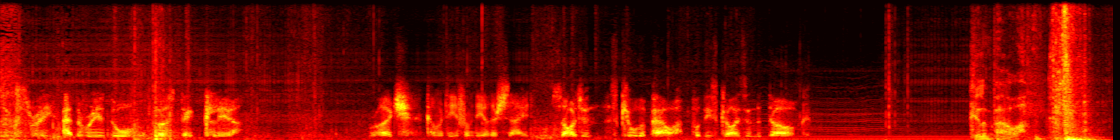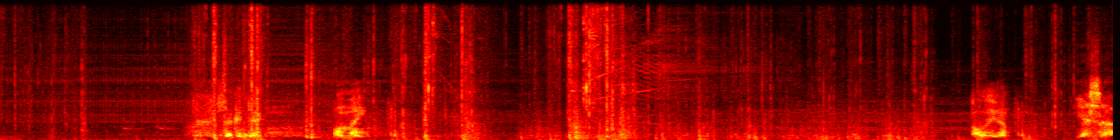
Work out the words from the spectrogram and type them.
Six three at the rear door. First deck clear. Rog, coming to you from the other side. Sergeant, let's kill the power. Put these guys in the dark. Killing power. Second deck. On me. All here. Yes, sir.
